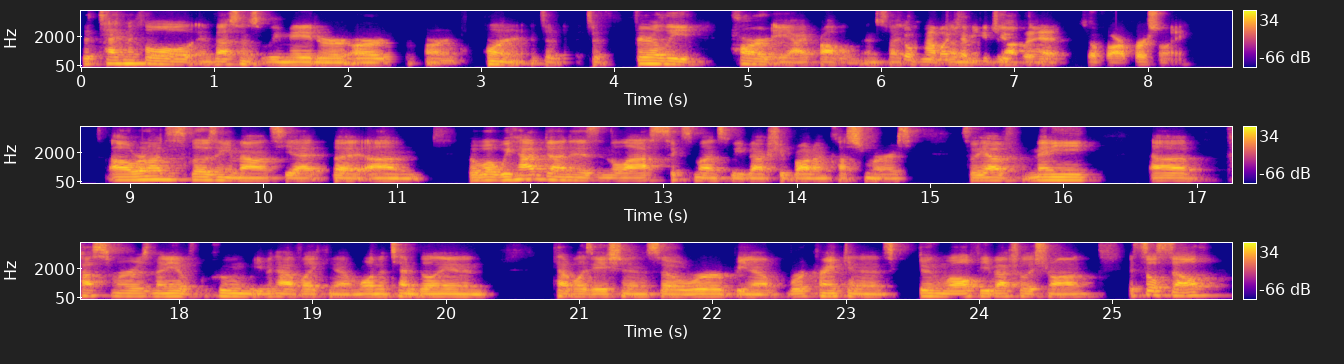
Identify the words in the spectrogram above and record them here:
the technical investments we made are are, are important. It's a it's a fairly hard AI problem, and so I So think how much have you good two job put in so far personally? Uh, we're not disclosing amounts yet, but um, but what we have done is in the last six months we've actually brought on customers. So we have many uh, customers, many of whom even have like you know more than 10 billion in capitalization. So we're you know we're cranking and it's doing well. Feedback's really strong. It's still stealth,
